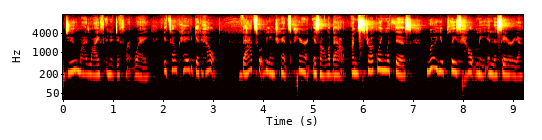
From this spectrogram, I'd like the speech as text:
do my life in a different way. It's okay to get help. That's what being transparent is all about. I'm struggling with this. Will you please help me in this area?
